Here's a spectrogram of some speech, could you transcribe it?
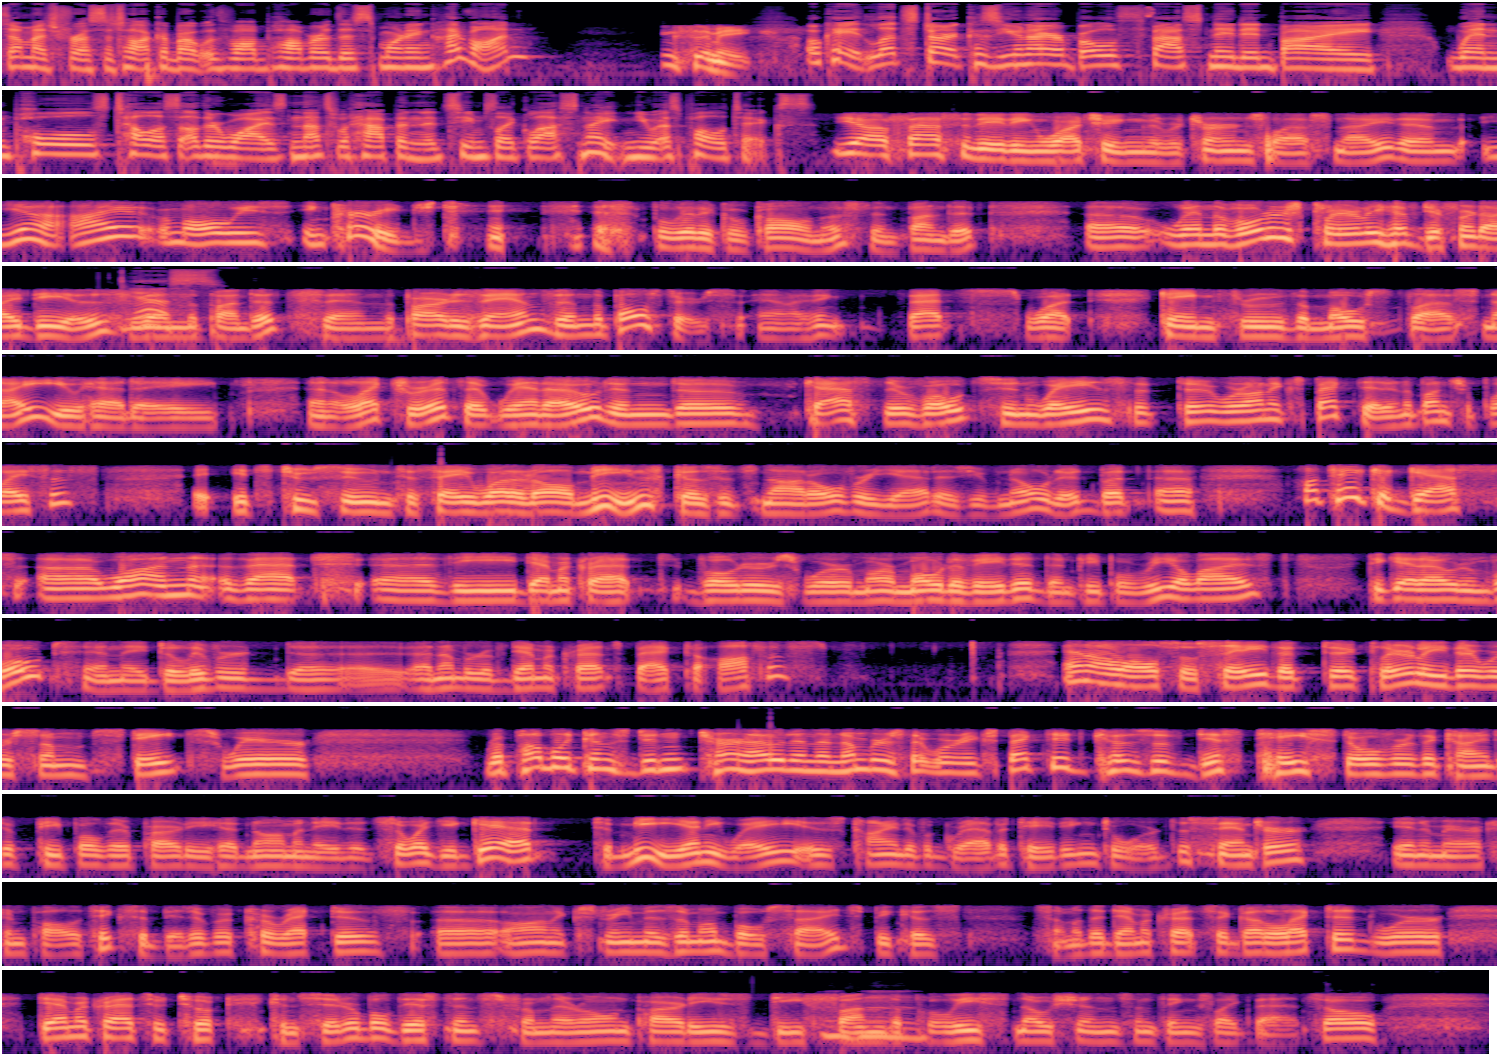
So much for us to talk about with Vaughn Palmer this morning. Hi, Vaughn. Thanks, Simi. Okay, let's start because you and I are both fascinated by when polls tell us otherwise, and that's what happened. It seems like last night in U.S. politics. Yeah, fascinating watching the returns last night, and yeah, I am always encouraged as a political columnist and pundit uh, when the voters clearly have different ideas yes. than the pundits and the partisans and the pollsters, and I think that's what came through the most last night. You had a an electorate that went out and uh, cast their votes in ways that uh, were unexpected in a bunch of places. It's too soon to say what it all means because it's not over yet, as you've noted. But uh, I'll take a guess. Uh, one, that uh, the Democrat voters were more motivated than people realized to get out and vote, and they delivered uh, a number of Democrats back to office. And I'll also say that uh, clearly there were some states where Republicans didn't turn out in the numbers that were expected because of distaste over the kind of people their party had nominated. So what you get to me anyway, is kind of a gravitating toward the center in American politics, a bit of a corrective uh, on extremism on both sides, because some of the Democrats that got elected were Democrats who took considerable distance from their own parties, defund mm-hmm. the police notions, and things like that. So,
